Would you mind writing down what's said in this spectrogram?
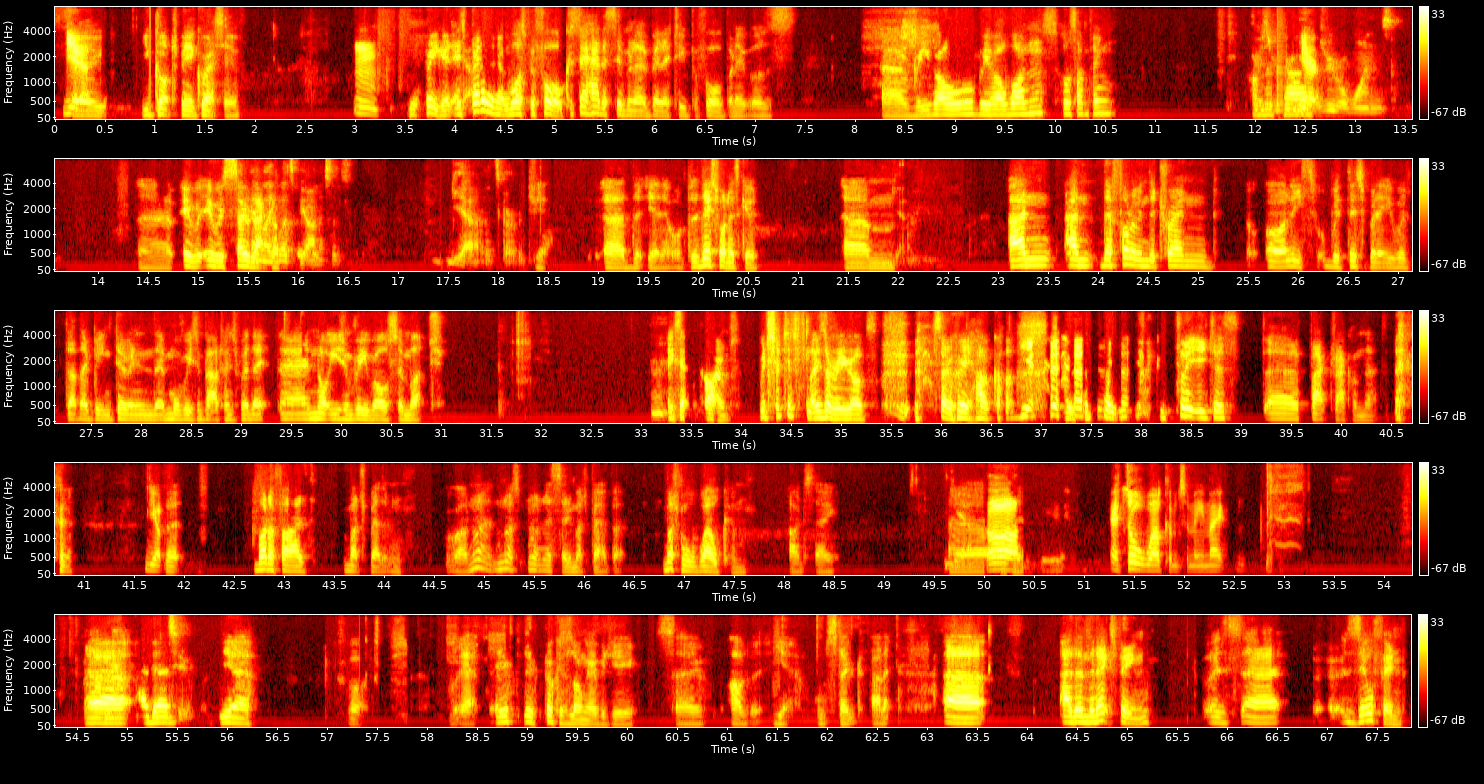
So Yeah. you've got to be aggressive. Mm. It's pretty good. It's Yeah. better than it was before because they had a similar ability before, but it was uh reroll reroll ones or something. on the Those drive. were, yeah, those were ones. Uh, it, it was so And, like, let's be honest, it's yeah, it's garbage. Yeah. uh, the, yeah, one. but this one is good. Um, Yeah. and and they're following the trend, or at least with disability, with that they've been doing in the more recent battletomes, where they they're not using rerolls so much, Mhm. except for triumphs, which are just loads of rerolls. so we have got Yeah. completely, completely just uh, backtrack on that. Yep. But modifiers much better than well, not not not necessarily much better, but much more welcome, I'd say. Yeah. Uh, Oh. It's all welcome to me, mate. Uh, and then, too. yeah, well, yeah, this, this book is long overdue, so I'll, yeah, I'm stoked about it. Uh, and then the next thing was uh, Zilfin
